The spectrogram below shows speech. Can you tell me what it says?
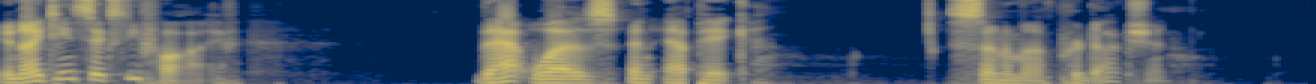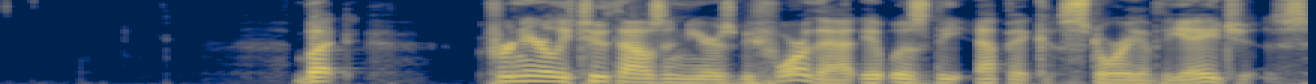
In 1965, that was an epic cinema production. But for nearly 2,000 years before that, it was the epic story of the ages.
